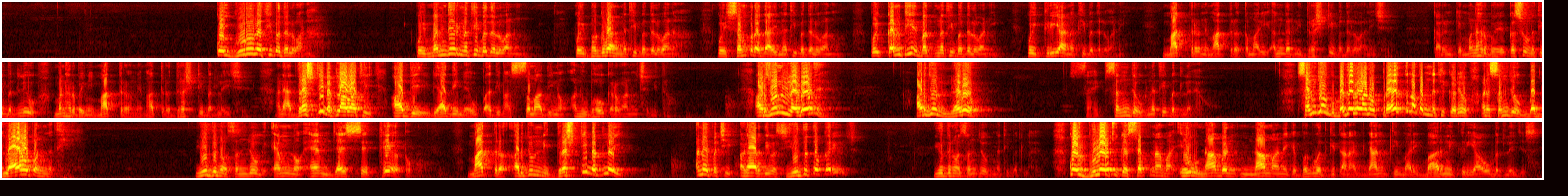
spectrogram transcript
કોઈ ગુરુ નથી બદલવાના, કોઈ મંદિર નથી બદલવાનું, કોઈ ભગવાન નથી બદલવાના, કોઈ સંપ્રદાય નથી બદલવાનો, કોઈ કંઠી નથી બદલવાની, કોઈ ક્રિયા નથી બદલવાની. માત્ર ને માત્ર તમારી અંદરની દ્રષ્ટિ બદલવાની છે. કારણ કે મનહરભાઈએ કશું નથી બદલ્યું. મનહરભાઈની માત્ર અને માત્ર દ્રષ્ટિ બદલાઈ છે. અને આ દ્રષ્ટિ બદલાવાથી આદિ વ્યાધિને ઉપાધિમાં સમાધિનો અનુભવ કરવાનો છે મિત્રો. અર્જુન લડ્યો ને. અર્જુન લડ્યો. સાહેબ, સંજોગ નથી બદલાયો. સંજોગ બદલવાનો પ્રયત્ન પણ નથી કર્યો અને સંજોગ બદલાયો પણ નથી. યુદ્ધનો સંજોગ એમનો એમ જૈસે થે હતો. માત્ર અર્જુનની દ્રષ્ટિ બદલાઈ અને પછી અઢાર દિવસ યુદ્ધ તો કર્યું છે યુદ્ધનો સંજોગ નથી બદલાયો. કોઈ ભૂલે ચૂકે સપનામાં એવું ના બન ના માને કે ભગવદ્ ગીતાના જ્ઞાનથી મારી બહારની ક્રિયાઓ બદલાઈ જશે?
